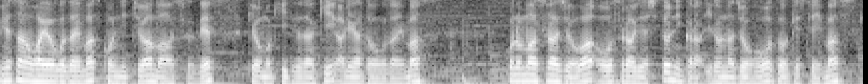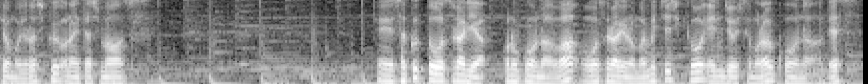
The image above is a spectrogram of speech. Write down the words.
皆さんおはようございます。こんにちは、マースです。今日も聞いていただきありがとうございます。このマースラジオはオーストラリア・シドニーからいろんな情報をお届けしています。今日もよろしくお願いいたします。えー、サクッとオーストラリア。このコーナーはオーストラリアの豆知識をエンジョイしてもらうコーナーです。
